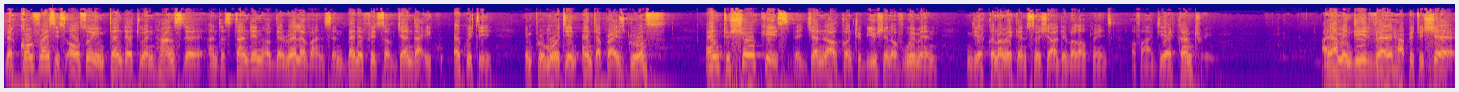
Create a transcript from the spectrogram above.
The conference is also intended to enhance the understanding of the relevance and benefits of gender equity in promoting enterprise growth and to showcase the general contribution of women in the economic and social development of our dear country. I am indeed very happy to share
